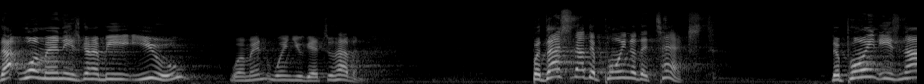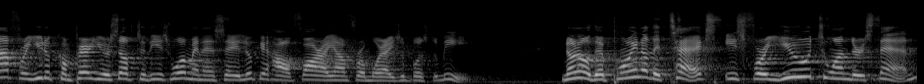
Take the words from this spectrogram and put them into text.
that woman is going to be you, woman, when you get to heaven. But that's not the point of the text. The point is not for you to compare yourself to this woman and say, look at how far I am from where I'm supposed to be. No, no, the point of the text is for you to understand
